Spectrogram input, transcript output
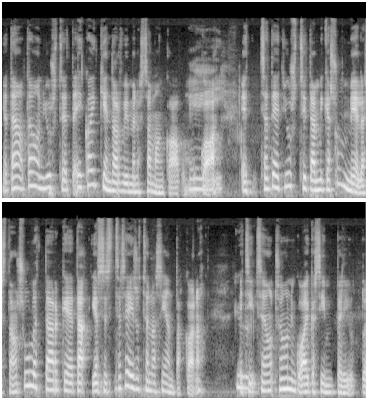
Ja tämä on just se, että ei kaikkien tarvitse mennä saman kaavun mukaan. Et sä teet just sitä, mikä sun mielestä on sulle tärkeää, ja sä, sä seisot sen asian takana. Et sit se on, se on niinku aika simppeli juttu.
